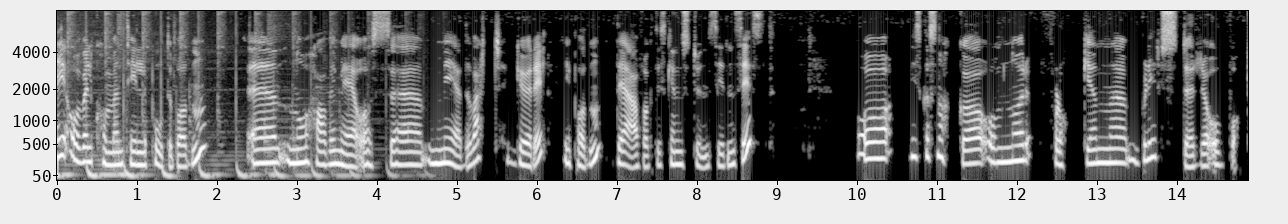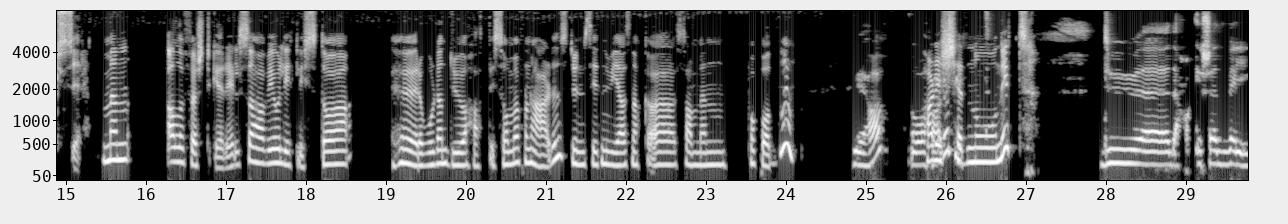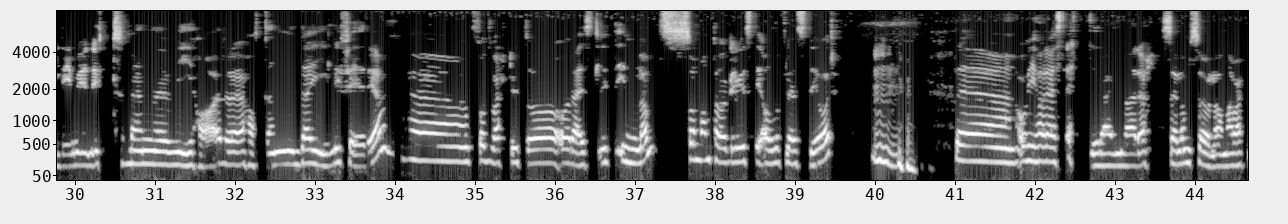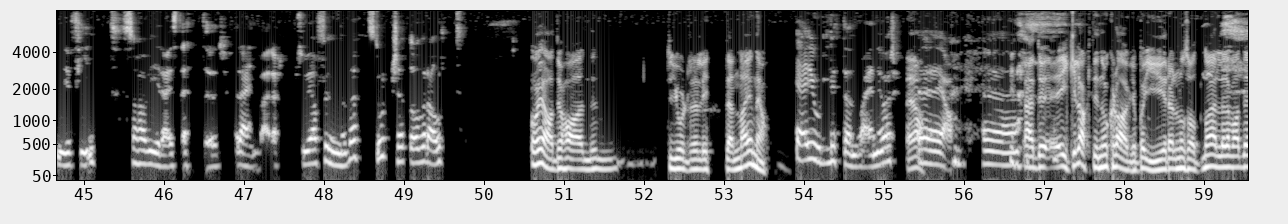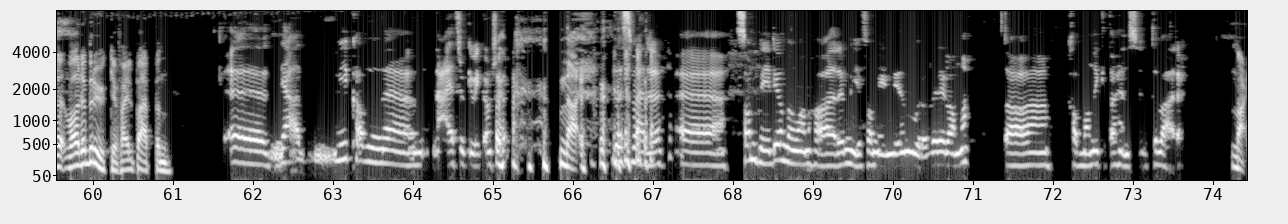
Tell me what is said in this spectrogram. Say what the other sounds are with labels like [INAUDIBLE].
Hei og velkommen til Potepodden. Eh, nå har vi med oss eh, medvert Gøril i podden. Det er faktisk en stund siden sist. Og vi skal snakke om når flokken eh, blir større og vokser. Men aller først, Gøril, så har vi jo litt lyst til å høre hvordan du har hatt det i sommer, for nå er det en stund siden vi har snakka sammen på podden. Ja, nå Har det skjedd noe nytt? Du, eh, det har ikke skjedd veldig mye nytt, men eh, vi har eh, hatt en deilig ferie. Eh, fått vært ute og, og reist litt innenlands, som antageligvis de aller fleste i år. Mm. [LAUGHS] Det, og vi har reist etter regnværet. Selv om Sørlandet har vært mye fint, så har vi reist etter regnværet. Så vi har funnet det stort sett overalt. Å ja, du, har, du gjorde det litt den veien, ja. Jeg gjorde litt den veien i år. Ja. Uh, ja. Uh, Nei, du, ikke lagt inn noe klage på Yr eller noe sånt, nå, eller var det, var det brukerfeil på appen? Uh, ja, vi kan Nei, jeg tror ikke vi kan skjønne [LAUGHS] Nei. Dessverre. Eh, sånn blir det jo når man har mye familie nordover i landet. Da kan man ikke ta hensyn til været. Nei.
